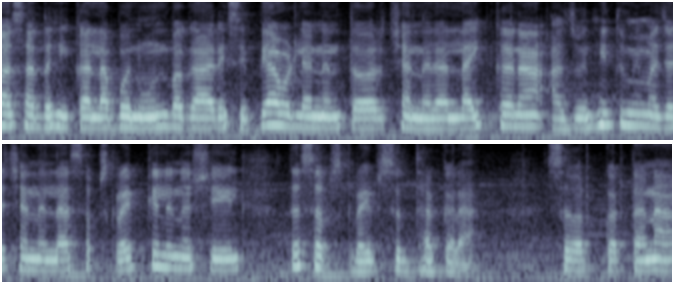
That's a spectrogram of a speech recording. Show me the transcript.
असा दहीकाला बनवून बघा. रेसिपी आवडल्यानंतर चॅनलला लाईक करा. अजूनही तुम्ही माझ्या चॅनलला सबस्क्राईब केलं नसेल तर सबस्क्राईबसुद्धा करा. सर्व करताना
